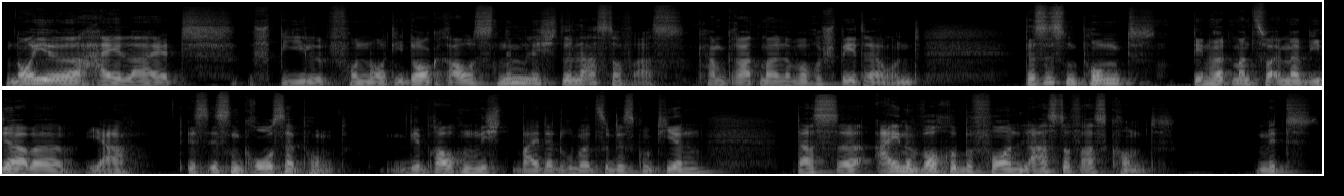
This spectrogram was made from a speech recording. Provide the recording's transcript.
neue Highlight-Spiel von Naughty Dog raus, nämlich The Last of Us. Kam gerade mal eine Woche später und das ist ein Punkt, den hört man zwar immer wieder, aber ja, es ist ein großer Punkt. Wir brauchen nicht weiter darüber zu diskutieren, dass äh, eine Woche bevor ein Last of Us kommt, mit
